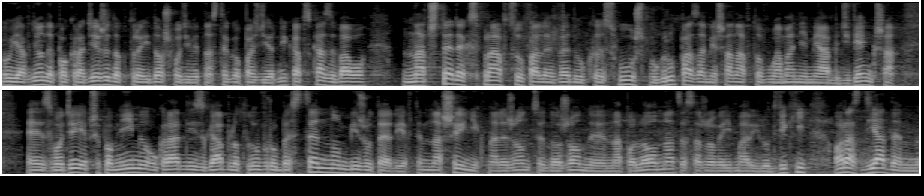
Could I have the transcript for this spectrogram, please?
ujawnione po kradzieży, do której doszło 19 października, wskazywało na czterech sprawców, ale według służb grupa zamieszana w to włamanie miała być większa. E, Złodzieje, przypomnijmy, ukradli z gablot Louvru bezcenną biżuterię, w tym naszyjnik należący do żony Napoleona, cesarzowej Marii Ludwiki oraz diadem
